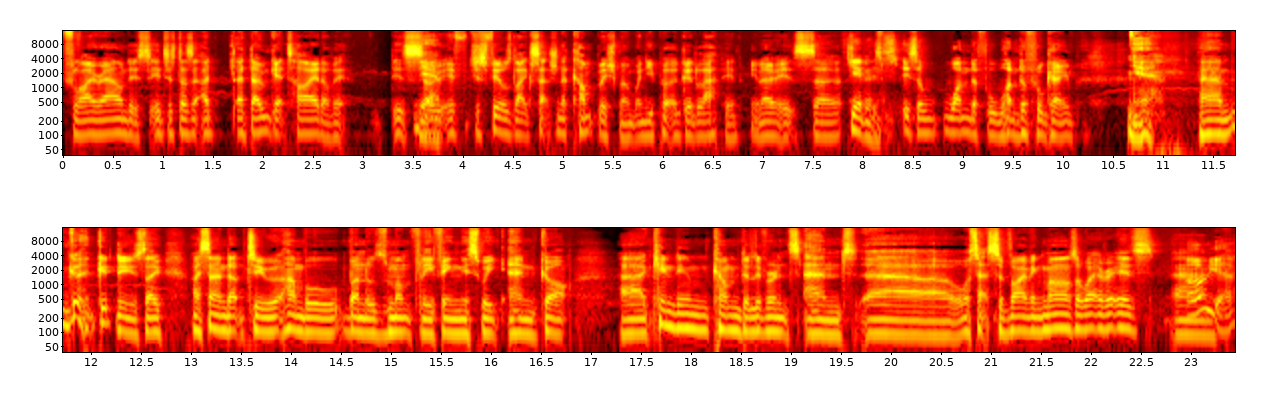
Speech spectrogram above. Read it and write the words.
fly around. It's it just doesn't. I I don't get tired of it. It's so Yeah. it just feels like such an accomplishment when you put a good lap in. You know, it's uh, Gibbons. It's, it's a wonderful, wonderful game. Yeah. Um, good good news though. I signed up to Humble Bundle's monthly thing this week and got uh, Kingdom Come Deliverance and uh, what's that? Surviving Mars or whatever it is. Um, oh yeah,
